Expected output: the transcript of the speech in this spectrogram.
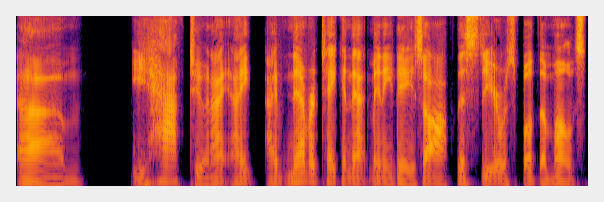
Um, you have to. And I, I, I've never taken that many days off. This year was both the most.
